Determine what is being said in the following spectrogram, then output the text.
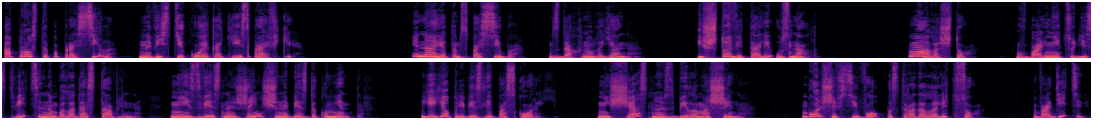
а просто попросила навести кое-какие справки». «И на этом спасибо», — вздохнула Яна. «И что Виталий узнал?» «Мало что. В больницу действительно была доставлена неизвестная женщина без документов. Ее привезли по скорой. Несчастную сбила машина. Больше всего пострадало лицо. Водитель,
